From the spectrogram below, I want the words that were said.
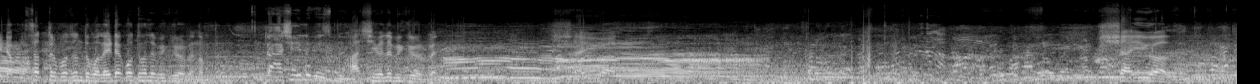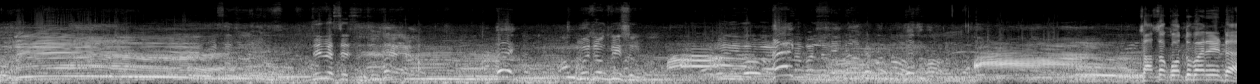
এটা পঁচাত্তর পর্যন্ত বলে। এটা কত হলে বিক্রি করবেন আপনি? এটা আশি হলে বেচবো। আশি হলে বিক্রি করবেন। শাহিওয়াল। শাহিওয়াল তুই বেঁচে মুই তোকে দিছু। চাচা কত বারে এটা?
